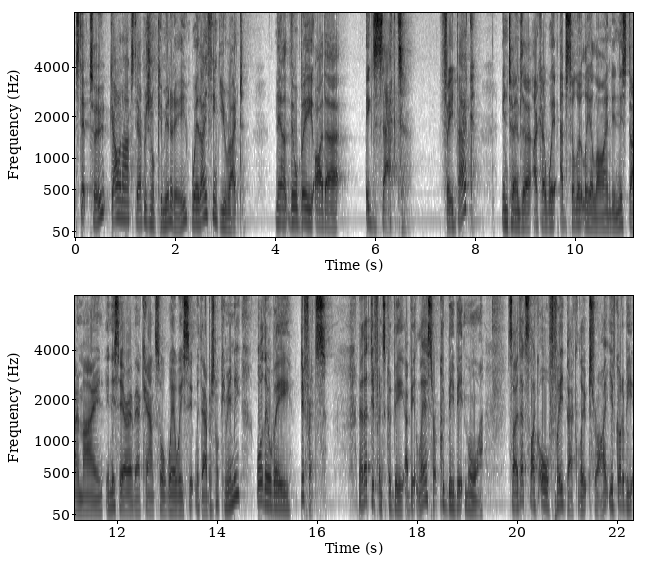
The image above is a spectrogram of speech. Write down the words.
Step two, go and ask the Aboriginal community where they think you rate. Now, there will be either exact feedback in terms of, okay, we're absolutely aligned in this domain, in this area of our council where we sit with the Aboriginal community, or there will be difference. Now, that difference could be a bit less or it could be a bit more. So that's like all feedback loops, right? You've got to be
